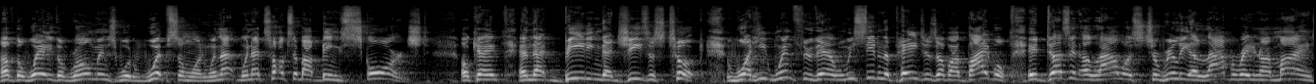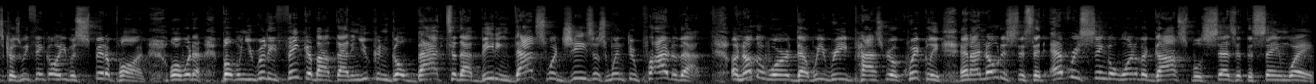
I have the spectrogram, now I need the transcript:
of the way the Romans would whip someone. When that, when that talks about being scourged, okay? And that beating that Jesus took, what he went through there, when we see it in the pages of our Bible, it doesn't allow us to really elaborate in our minds because we think, oh, he was spit upon or whatever. But when you really think about that and you can go back to that beating, that's what Jesus went through prior to that. Another word that we read past real quickly, and I noticed this that every single one of the Gospels says it the same way.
